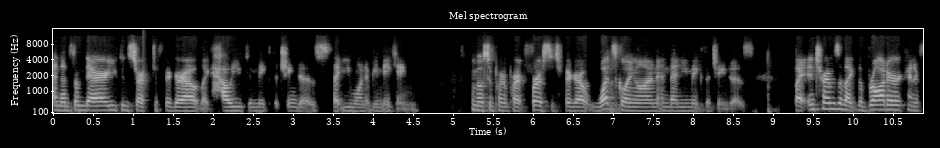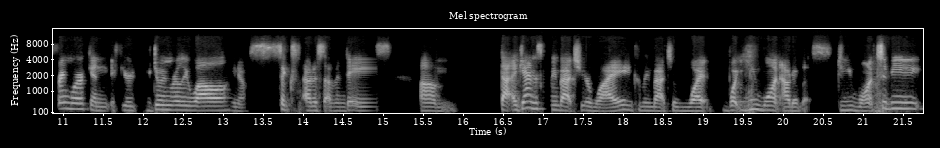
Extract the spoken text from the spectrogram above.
And then from there, you can start to figure out like how you can make the changes that you want to be making the most important part first is to figure out what's going on and then you make the changes but in terms of like the broader kind of framework and if you're, you're doing really well you know six out of seven days um, that again is coming back to your why and coming back to what what you want out of this do you want to be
